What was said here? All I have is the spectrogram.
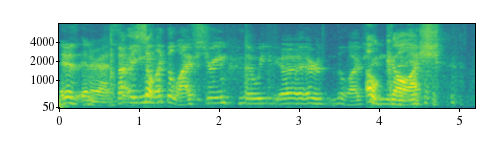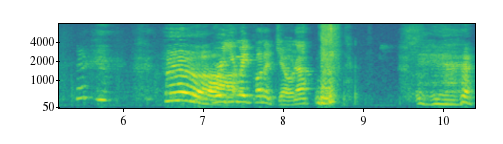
It was interesting. That, you So- mean like the live stream that we uh, or the live stream? Oh gosh. video? Where you made fun of Jonah? We're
